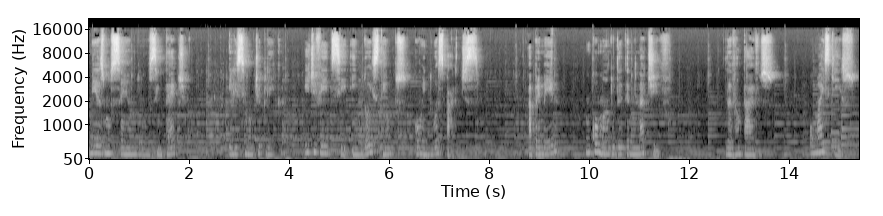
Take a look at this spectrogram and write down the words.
Mesmo sendo sintético, ele se multiplica e divide-se em dois tempos ou em duas partes. A primeira, um comando determinativo: Levantai-vos. Ou mais que isso,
